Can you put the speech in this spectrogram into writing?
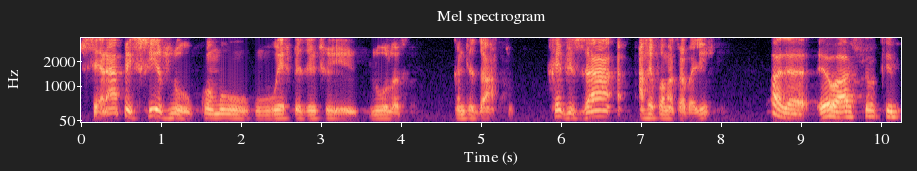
Será preciso, como o ex-presidente Lula, candidato, revisar a reforma trabalhista? Olha, eu acho que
